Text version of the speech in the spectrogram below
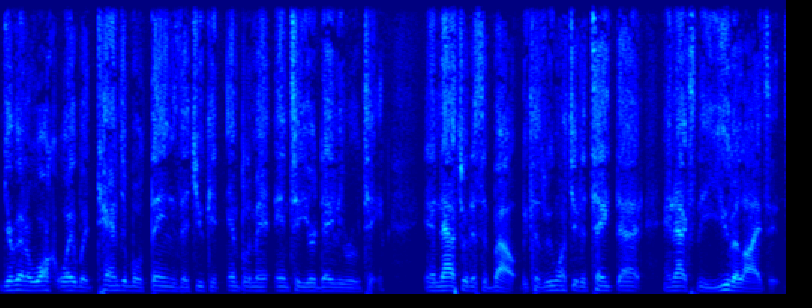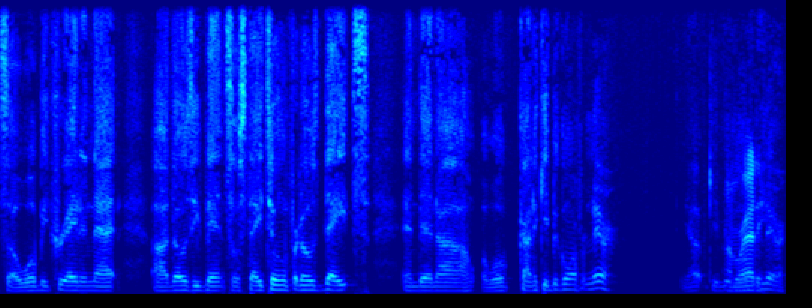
you're going to walk away with tangible things that you can implement into your daily routine. And that's what it's about because we want you to take that and actually utilize it. So we'll be creating that, uh, those events. So stay tuned for those dates and then uh, we'll kind of keep it going from there. Yep, keep it I'm going ready. from there.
